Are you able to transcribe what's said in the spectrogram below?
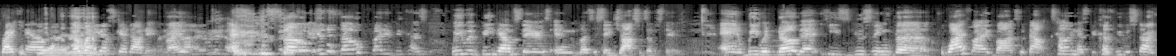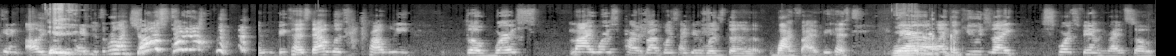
right now. Yeah. Nobody else get on it, right? And so it's so funny because we would be downstairs and let's just say Josh is upstairs. And we would know that he's using the Wi-Fi box without telling us because we would start getting all these notifications. And we're like, Josh, turn it off. Because that was probably the worst my worst part about going to Nigeria was the Wi-Fi because yeah. we're like a huge like sports family, right? So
